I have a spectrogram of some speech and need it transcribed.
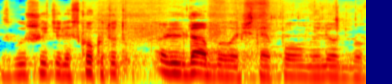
с глушителя. Сколько тут льда было, считай, полный лед был.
